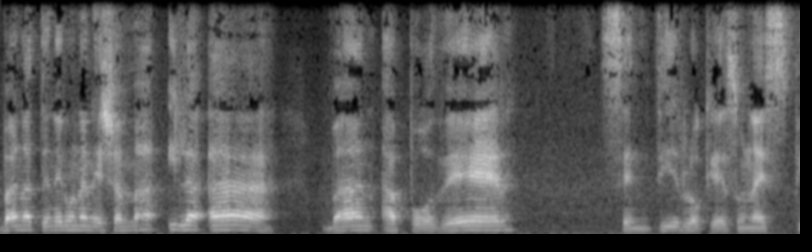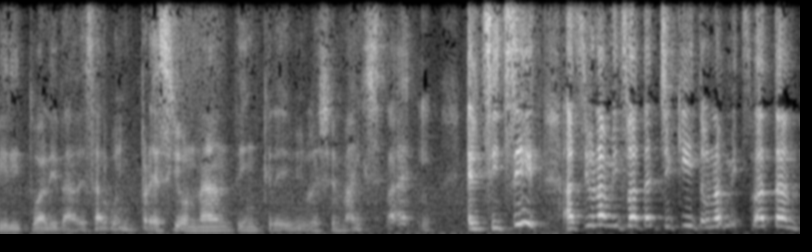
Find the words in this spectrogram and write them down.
van a tener una neshama y la van a poder sentir lo que es una espiritualidad. Es algo impresionante, increíble. Shema Israel. El tzitzit, así una mitzvah tan chiquita, una mitzvah tan,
